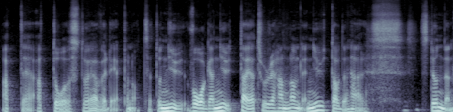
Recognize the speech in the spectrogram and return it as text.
Att, eh, att då stå över det på något sätt och nju, våga njuta. Jag tror det handlar om det. Njut av den här stunden.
